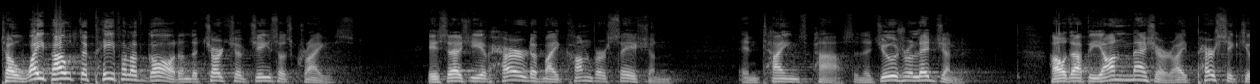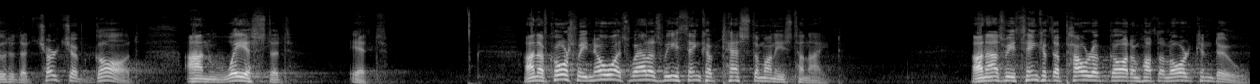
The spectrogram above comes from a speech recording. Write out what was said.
to wipe out the people of God and the church of Jesus Christ. He says, Ye have heard of my conversation in times past, in the Jews' religion, how that beyond measure I persecuted the church of God and wasted it. And of course, we know as well as we think of testimonies tonight, and as we think of the power of God and what the Lord can do,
